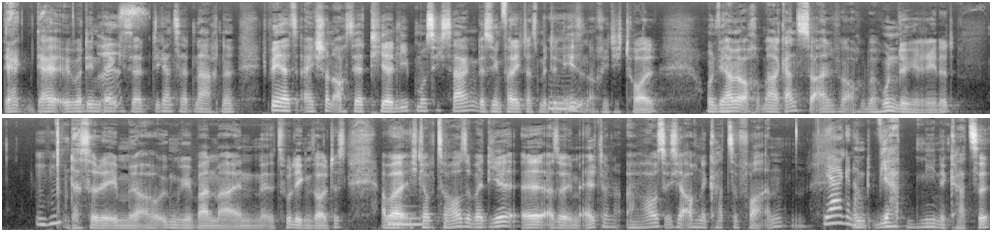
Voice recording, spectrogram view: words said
der, der, über den denke ich seit die ganze Zeit nach. Ne? Ich bin jetzt eigentlich schon auch sehr tierlieb, muss ich sagen. Deswegen fand ich das mit den Mhm. Eseln auch richtig toll. Und wir haben ja auch mal ganz zu Anfang auch über Hunde geredet. Mhm. Dass du dir eben ja auch irgendwann mal einen äh, zulegen solltest. Aber Mhm. ich glaube, zu Hause bei dir, äh, also im Elternhaus, ist ja auch eine Katze vorhanden. Ja, genau. Und wir hatten nie eine Katze.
